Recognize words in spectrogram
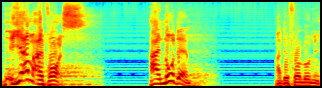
they hear my voice. I know them and they follow me.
